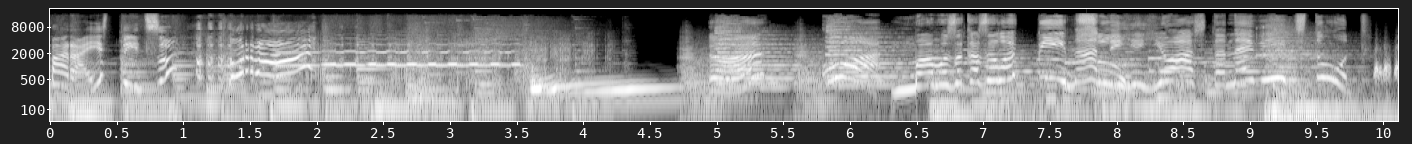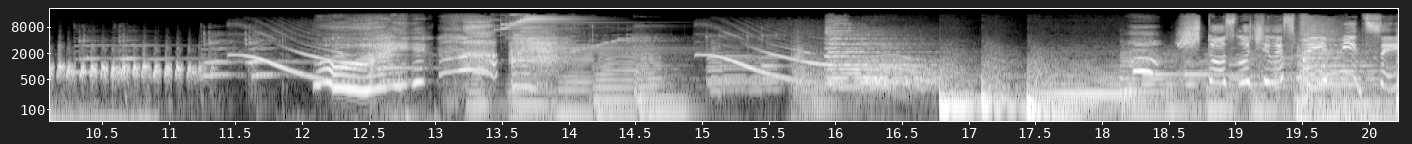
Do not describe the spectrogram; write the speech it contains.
Пора есть пиццу. Ура! А? О, мама заказала пиццу! Надо ее остановить тут! Ой. Что случилось с моей пиццей?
